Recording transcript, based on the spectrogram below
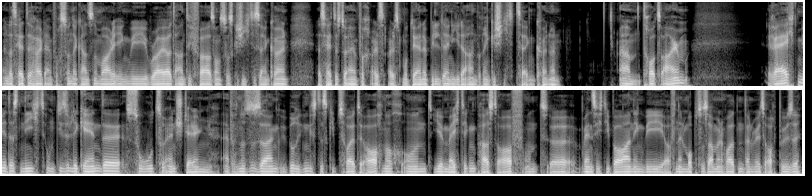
Und das hätte halt einfach so eine ganz normale irgendwie Riot, Antifa, sonst was Geschichte sein können. Das hättest du einfach als, als moderne Bilder in jeder anderen Geschichte zeigen können. Ähm, trotz allem reicht mir das nicht, um diese Legende so zu entstellen. Einfach nur zu sagen, übrigens, das gibt's heute auch noch und ihr Mächtigen passt auf und äh, wenn sich die Bauern irgendwie auf einen Mob zusammenhorten, dann wird's auch böse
